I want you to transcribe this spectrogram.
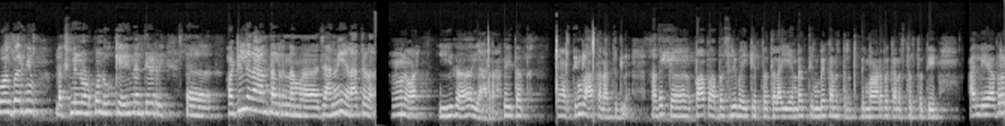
ಹೋಗಿ ಬರ್ರಿ ನೀವು. ಲಕ್ಷ್ಮಿ ನೋಡ್ಕೊಂಡು ಕೇಳಿನ ಅಂತ ಹೇಳ್ರಿ. ಹೊಟ್ಟಿಲದ ಅಂತಲ್ರಿ ನಮ್ಮ ಜಾನ್ವಿ ಹೇಳತ್ತಳ. ಹ್ಞೂ ಈಗ ಯಾರ ಐತಂತ? ಎರಡು ತಿಂಗಳು ಆತ ಅನ್ನತ್ತಿದ್ಲ ಅದಕ್ಕೆ ಪಾಪ ಬಸ್ರಿ ಬೈಕ್ ಇರ್ತೈತಲ್ಲ ಏನಾರ ತಿನ್ಬೇಕು ಅನಿಸ್ತಿರ್ತೈತಿ ಮಾಡ್ಬೇಕು ಅನಿಸ್ತಿರ್ತೈತಿ ಅಲ್ಲಿ ಅದ್ರ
